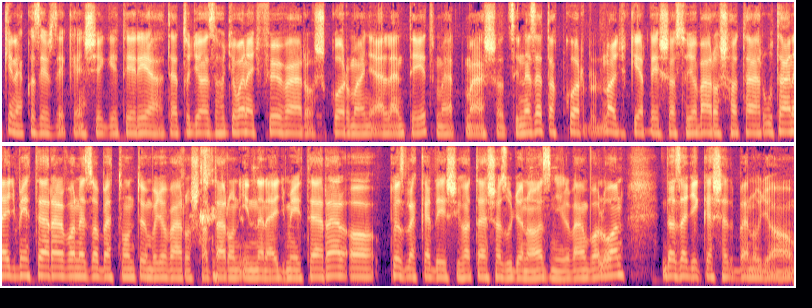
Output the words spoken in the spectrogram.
kinek az érzékenységét éri el. Tehát ugye az, hogyha van egy főváros kormány ellentét, mert más a színezet, akkor nagy kérdés az, hogy a városhatár után egy méterrel van ez a betontöm, vagy a városhatáron innen egy méterrel. A közlekedési hatás az ugyanaz nyilvánvalóan, de az egyik esetben ugye a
